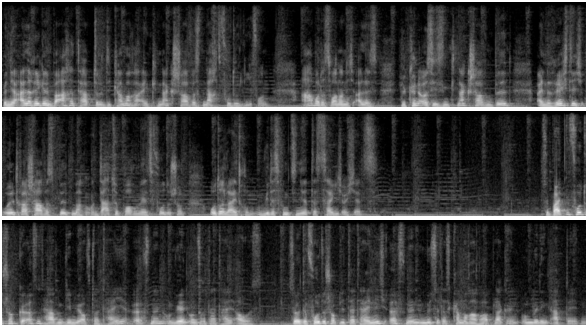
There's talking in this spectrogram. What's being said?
Wenn ihr alle Regeln beachtet habt, sollte die Kamera ein knackscharfes Nachtfoto liefern. Aber das war noch nicht alles. Wir können aus diesem knackscharfen Bild ein richtig ultra scharfes Bild machen und dazu brauchen wir jetzt Photoshop oder Lightroom. Und wie das funktioniert, das zeige ich euch jetzt. Sobald wir Photoshop geöffnet haben, gehen wir auf Datei, Öffnen und wählen unsere Datei aus. Sollte Photoshop die Datei nicht öffnen, müsst ihr das Camera Raw Plugin unbedingt updaten.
